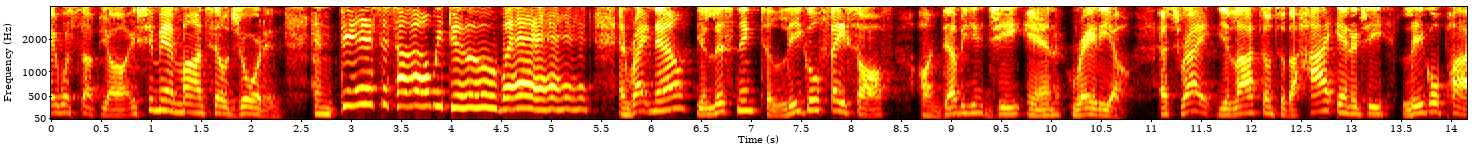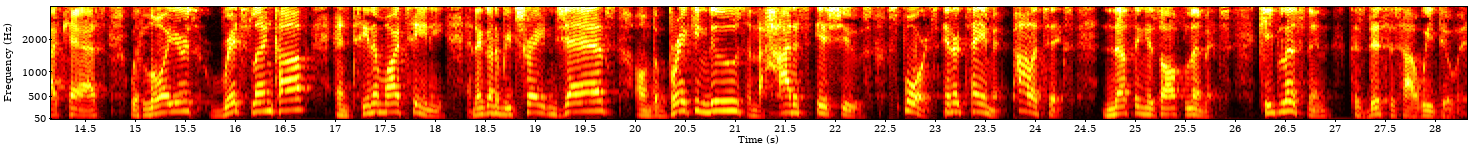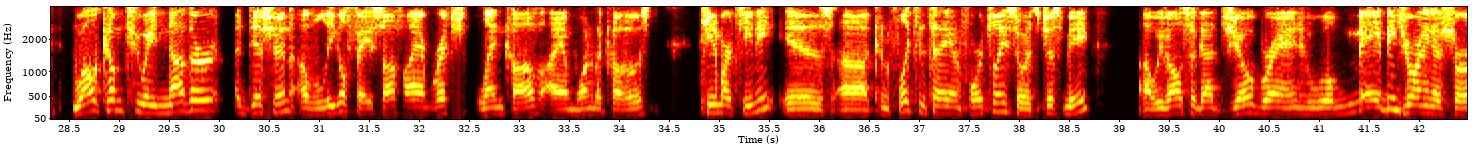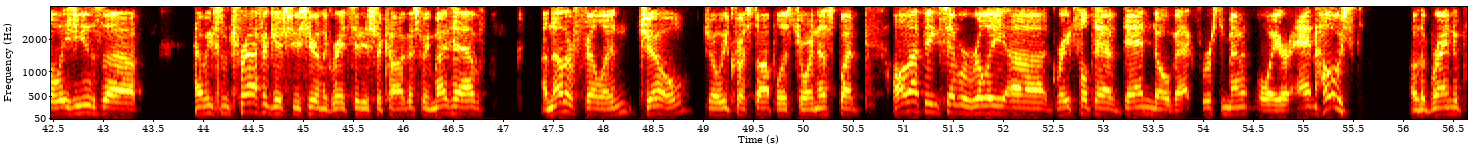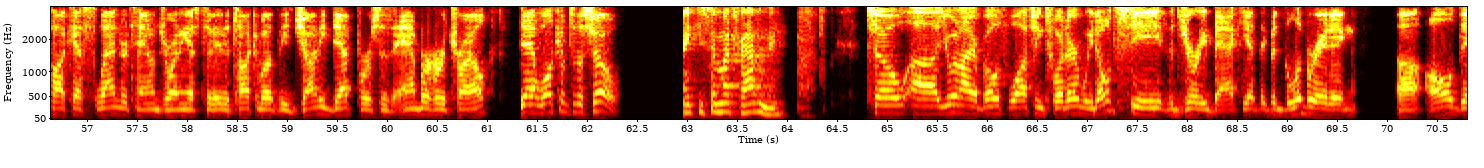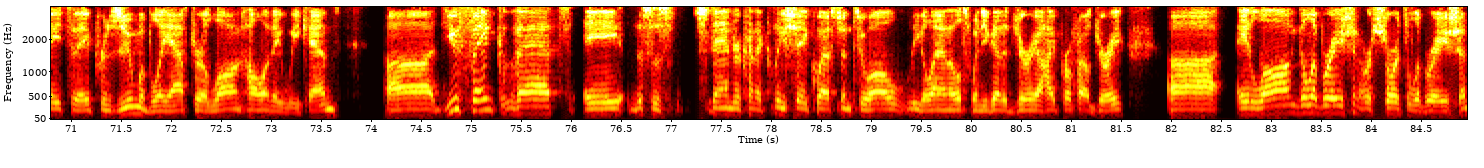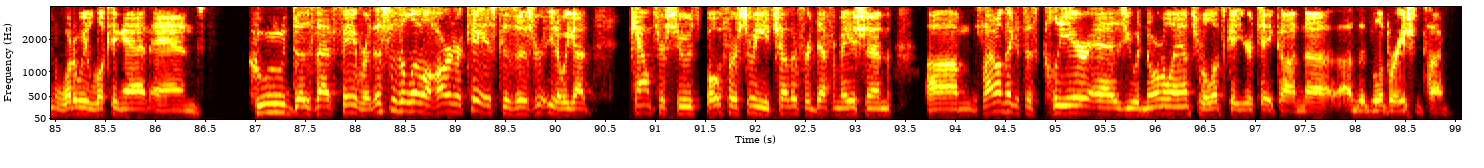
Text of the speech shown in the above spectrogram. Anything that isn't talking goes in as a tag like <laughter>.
Hey, what's up, y'all? It's your man Montel Jordan, and this is how we do it. And right now, you're listening to Legal Face Off on WGN Radio. That's right. You're locked onto the high energy legal podcast with lawyers Rich Lenkov and Tina Martini. And they're going to be trading jabs on the breaking news and the hottest issues, sports, entertainment, politics. Nothing is off limits. Keep listening because this is how we do it. Welcome to another edition of Legal Face Off. I am Rich Lenkov. I am one of the co-hosts. Tina Martini is uh, conflicted today, unfortunately, so it's just me. Uh, we've also got Joe Brand, who will maybe joining us shortly. He is uh, having some traffic issues here in the great city of Chicago, so we might have another fill-in, Joe, Joey Christopoulos, join us. But all that being said, we're really uh, grateful to have Dan Novak, First Amendment lawyer and host of the brand new podcast Slandertown, joining us today to talk about the Johnny Depp versus Amber Heard trial. Dan, welcome to the show. Thank you so much for having me. So uh, you and I are both watching Twitter. We don't see the jury back yet. They've been deliberating uh, all day today, presumably after a long holiday weekend. Uh, do you think that a this is standard kind of cliche question to all legal analysts when you get a jury, a high profile jury, uh, a long deliberation or short deliberation? What are we looking at, and who does that favor? This is a little harder case because there's you know we got countersuits. Both are suing each other for defamation. Um, so I don't think it's as clear as you would normally answer. But let's get your take on, uh, on the deliberation time.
